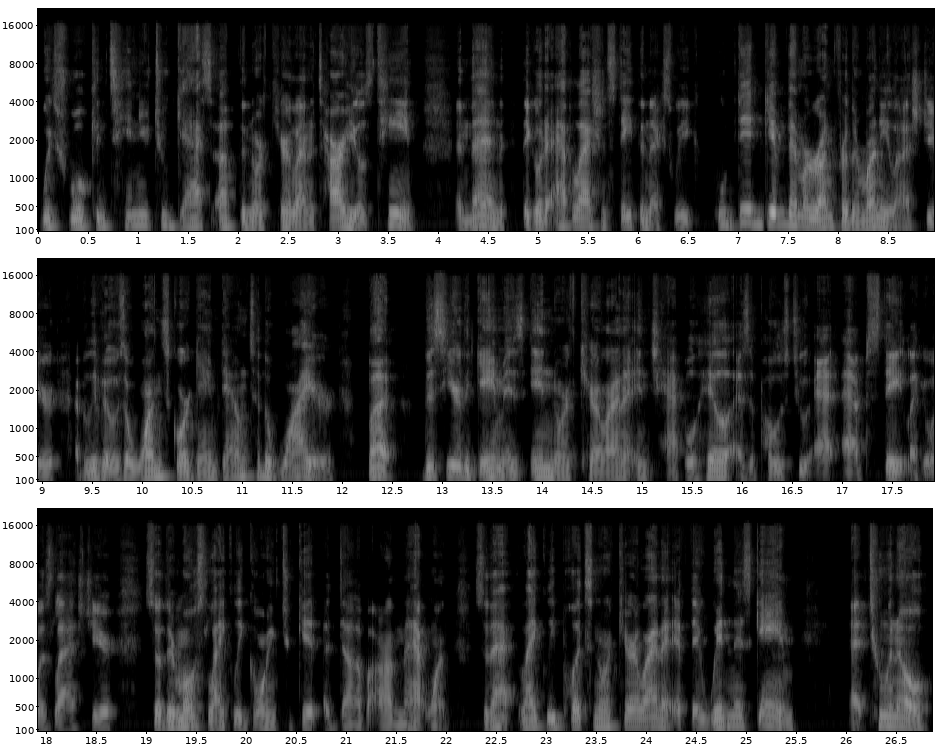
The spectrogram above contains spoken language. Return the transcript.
which will continue to gas up the North Carolina Tar Heels team. And then they go to Appalachian State the next week, who did give them a run for their money last year. I believe it was a one score game down to the wire, but this year, the game is in North Carolina in Chapel Hill as opposed to at App State like it was last year. So they're most likely going to get a dub on that one. So that likely puts North Carolina, if they win this game, at 2 0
